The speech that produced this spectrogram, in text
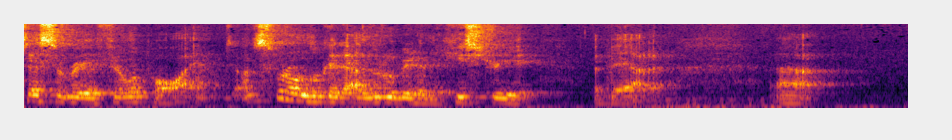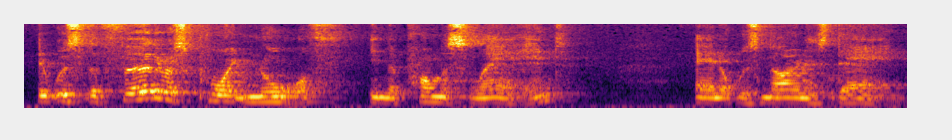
Caesarea Philippi, I just want to look at a little bit of the history about it. Uh, it was the furthest point north in the Promised Land, and it was known as Dan.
